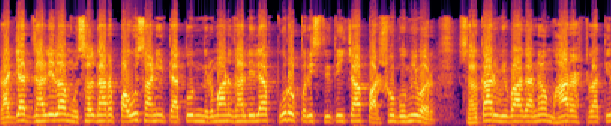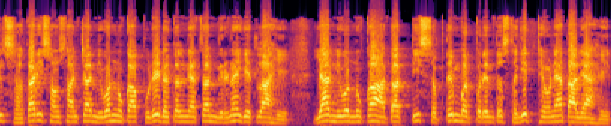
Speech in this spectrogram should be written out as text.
राज्यात झालेला मुसळधार पाऊस आणि त्यातून निर्माण झालेल्या पूर परिस्थितीच्या पार्श्वभूमीवर सहकार विभागानं महाराष्ट्रातील सहकारी संस्थांच्या निवडणुका पुढे ढकलण्याचा निर्णय घेतला आहे. या निवडणुका आता तीस सप्टेंबरपर्यंत स्थगित ठेवण्यात आल्या आहेत.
